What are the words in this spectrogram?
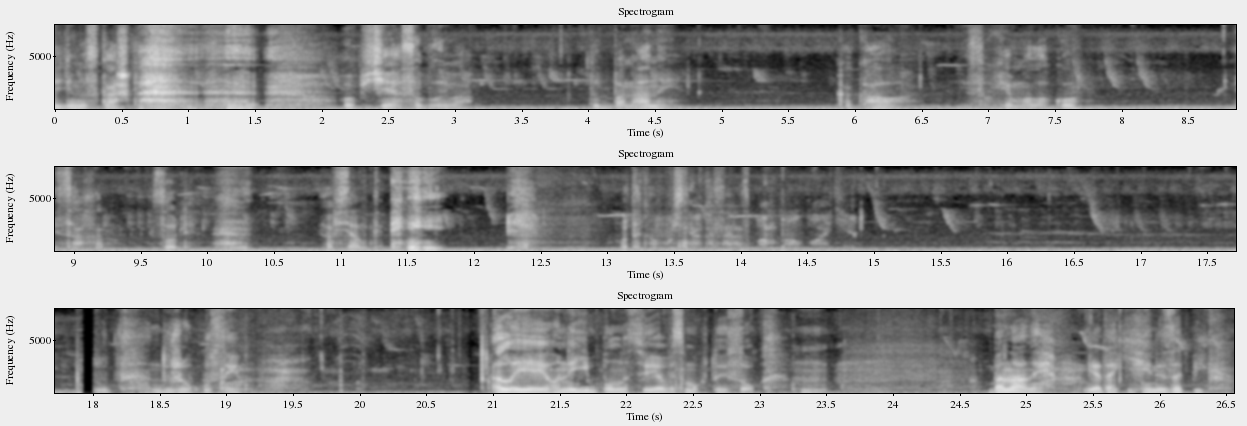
сьогодні у нас взагалі особлива. Тут банани, какао, і сухе молоко, і сахар, соль, овсянка. Ось така вкусняка зараз будемо пробувати. Тут дуже вкусний. Але я його не їм повністю, я висмоктую сок. Банани. Я так їх і не запік,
